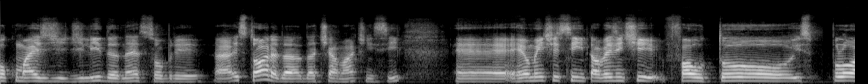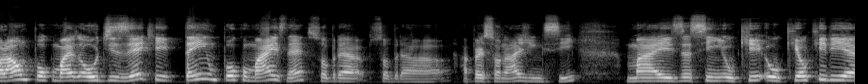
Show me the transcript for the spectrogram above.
pouco mais de, de lida, né, sobre a história da, da Tiamat em si. É, realmente, assim, talvez a gente faltou explorar um pouco mais, ou dizer que tem um pouco mais, né, sobre a, sobre a, a personagem em si. Mas, assim, o que, o que eu queria,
